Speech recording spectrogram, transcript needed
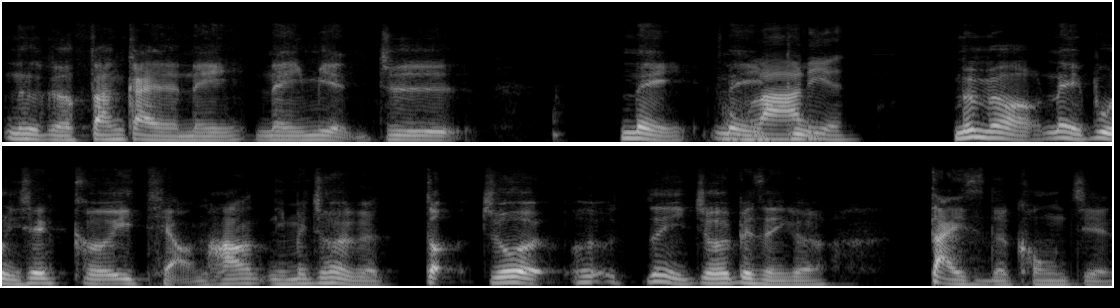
那个翻盖的那那一面，就是内内拉链。没有没有内部，你先割一条，然后里面就会有个洞，就会会那里就会变成一个袋子的空间。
